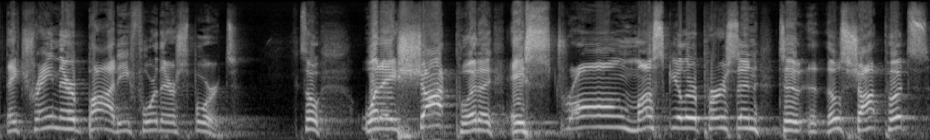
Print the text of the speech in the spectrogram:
they train their body for their sport. So, what a shot put, a, a strong, muscular person to those shot puts,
